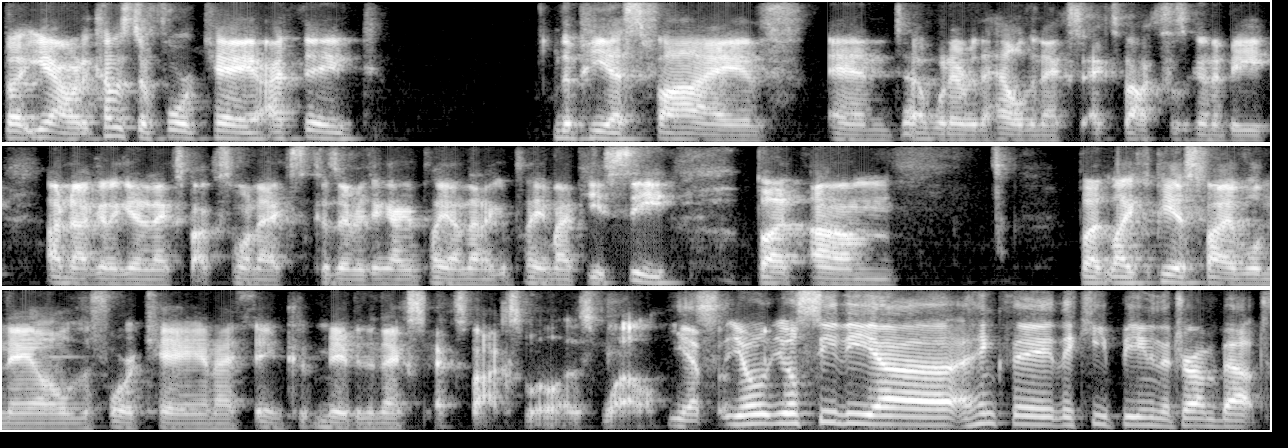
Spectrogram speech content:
But yeah, when it comes to 4K, I think the PS5 and uh, whatever the hell the next Xbox is going to be. I'm not going to get an Xbox One X because everything I can play on that I can play on my PC. But um, but like the PS5 will nail the 4K, and I think maybe the next Xbox will as well. Yep, So- you'll you'll see the. Uh, I think they they keep beating the drum about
